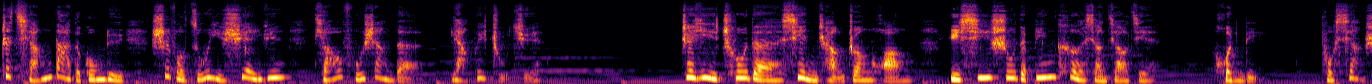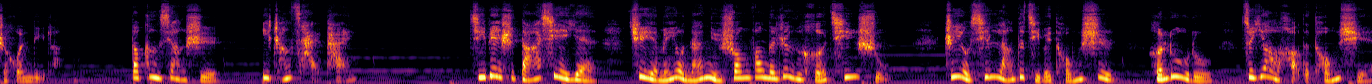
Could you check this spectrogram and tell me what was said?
这强大的功率是否足以眩晕条幅上的两位主角？这一出的现场装潢与稀疏的宾客相交接，婚礼不像是婚礼了。倒更像是一场彩排。即便是答谢宴，却也没有男女双方的任何亲属，只有新郎的几位同事和露露最要好的同学。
